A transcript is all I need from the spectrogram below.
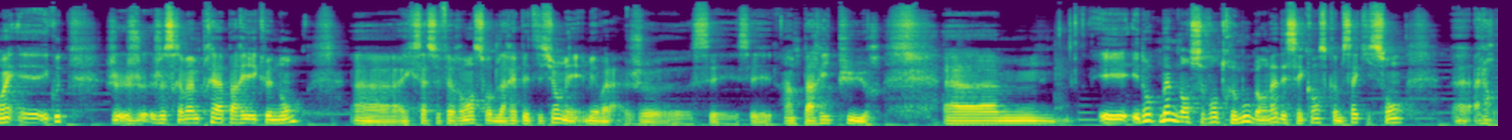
Ouais, écoute, je, serais même prêt à parier que non, euh, et que ça se fait vraiment sur de la répétition, mais, mais voilà, c'est un pari pur. Euh, et, donc même dans ce ventre mou, ben, on a des séquences comme ça qui sont alors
